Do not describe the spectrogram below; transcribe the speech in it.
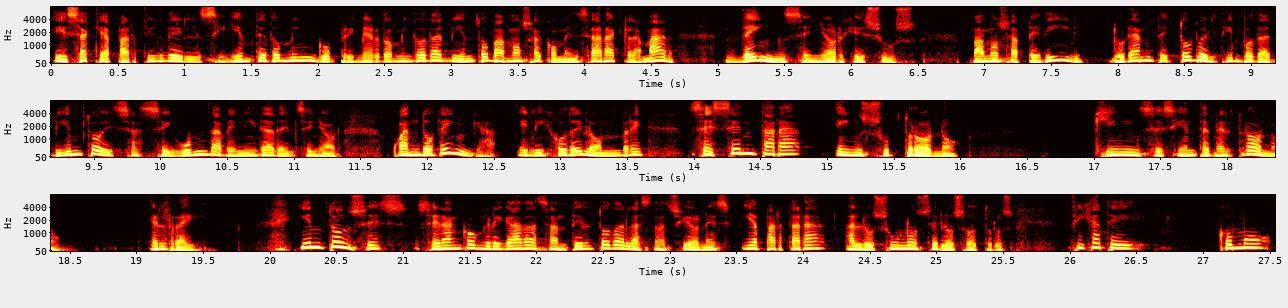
esa que a partir del siguiente domingo, primer domingo de Adviento, vamos a comenzar a clamar, ven Señor Jesús. Vamos a pedir durante todo el tiempo de Adviento esa segunda venida del Señor. Cuando venga el Hijo del Hombre, se sentará en su trono. ¿Quién se sienta en el trono? El Rey. Y entonces serán congregadas ante él todas las naciones y apartará a los unos de los otros. Fíjate cómo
